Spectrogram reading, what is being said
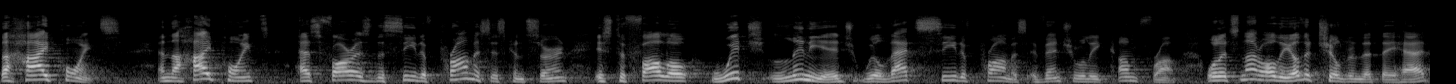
the high points. And the high points as far as the seed of promise is concerned, is to follow which lineage will that seed of promise eventually come from. Well, it's not all the other children that they had,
